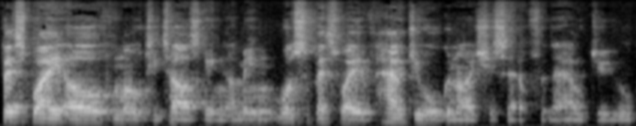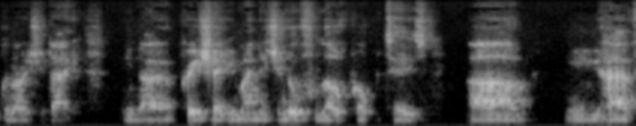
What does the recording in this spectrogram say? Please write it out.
best way of multitasking. I mean, what's the best way of how do you organise yourself and how do you organise your day? You know, appreciate you manage an awful lot of properties. Um, you have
